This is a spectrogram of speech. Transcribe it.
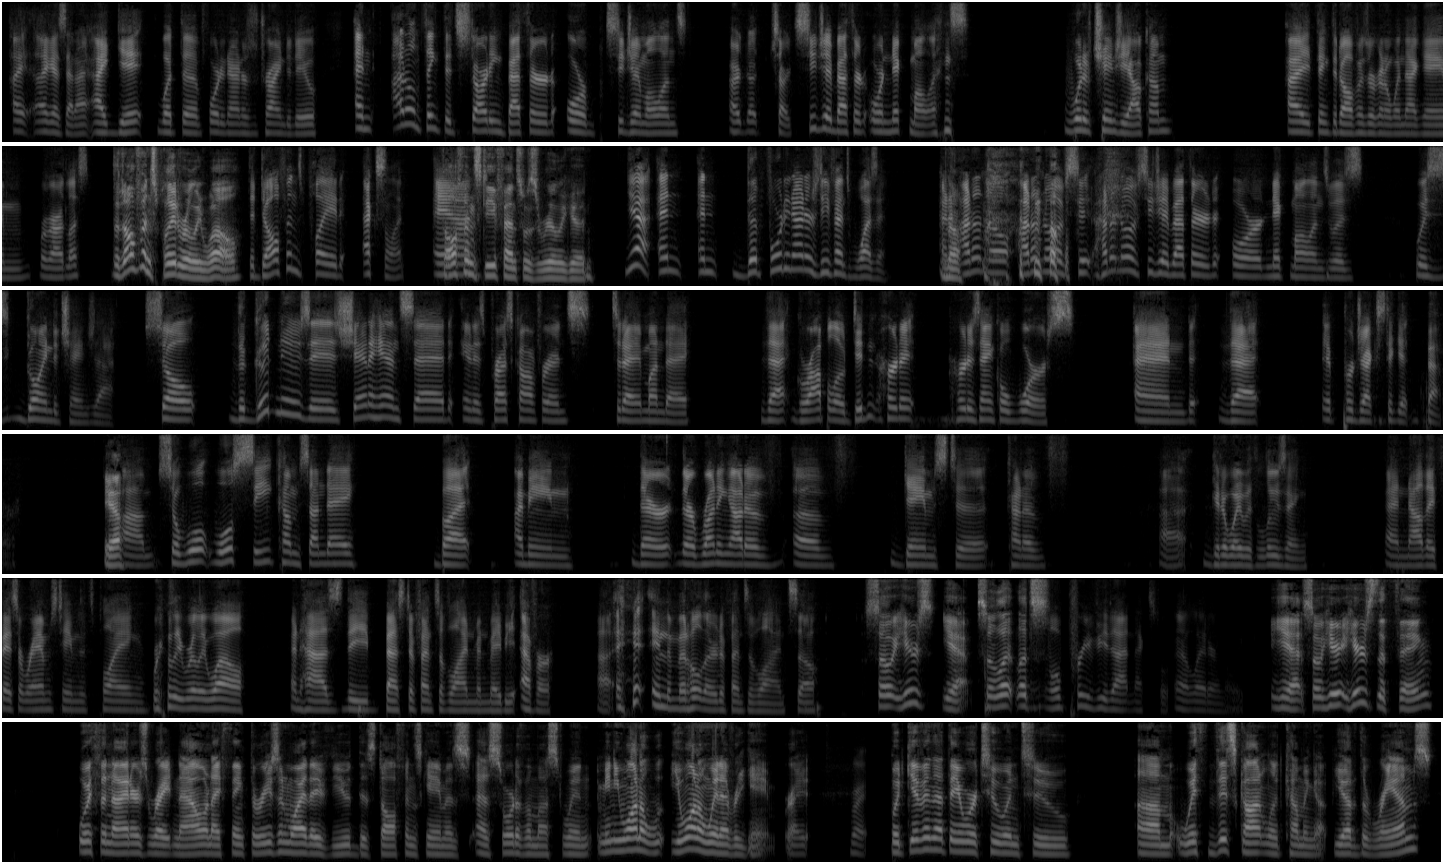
I, I like I said, I, I get what the 49ers are trying to do. And I don't think that starting Beathard or CJ Mullins or uh, sorry, CJ Beathard or Nick Mullens would have changed the outcome. I think the Dolphins are going to win that game regardless. the dolphins played really well The Dolphins played excellent. And dolphins defense was really good Yeah, and and the 49ers defense wasn't. And No. I don't know I don't know No. if C, I don't know if CJ Beathard or Nick Mullens was was going to change that. So the good news is Shanahan said in his press conference today, Monday, that Garoppolo didn't hurt it hurt his ankle worse and that it projects to get better. Yeah. Um so we'll we'll see come Sunday, but I mean they're they're running out of of games to kind of uh, get away with losing, and now they face a Rams team that's playing really really well and has the best defensive lineman maybe ever uh, in the middle of their defensive line. So so here's yeah so let, let's we'll preview that next uh, later in the week. Yeah, so here here's the thing with the Niners right now, and I think the reason why they viewed this Dolphins game as as sort of a must win. I mean, you want to you want to win every game, right? Right. But given that they were two and two, um, with this gauntlet coming up, you have the Rams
